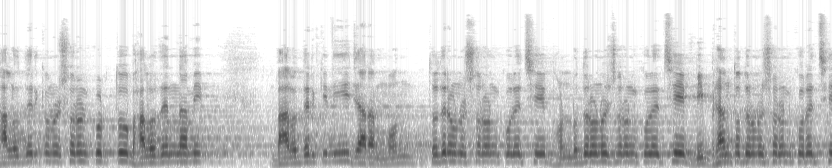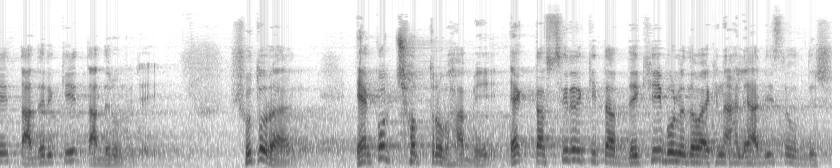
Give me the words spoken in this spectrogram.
ভালোদেরকে অনুসরণ করত, ভালোদের নামে, ভালোদেরকে নিয়ে যারা মন্তদের অনুসরণ করেছে, ভণ্ডদের অনুসরণ করেছে, বিভ্রান্তদের অনুসরণ করেছে, তাদেরকে তাদের অনুযায়ী। সুতরাং একচ্ছত্রভাবে এক তাফসিরের কিতাব দেখেই বলে দেওয়া এখানে আহলে হাদিসের উদ্দেশ্য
